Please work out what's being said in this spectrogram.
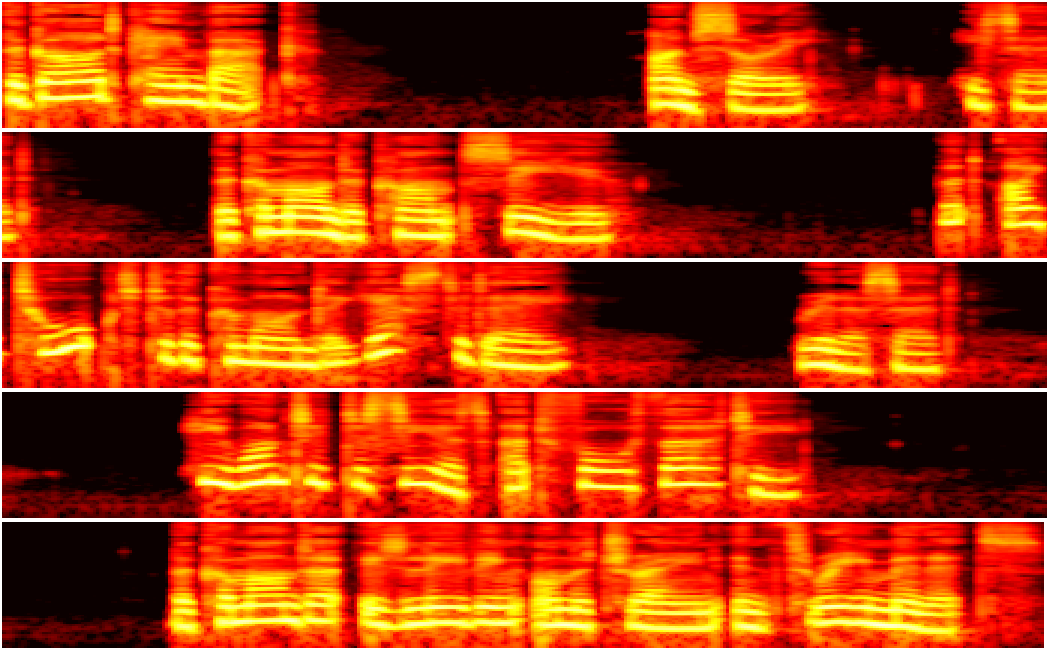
The guard came back. I'm sorry, he said. The commander can't see you. But I talked to the commander yesterday, Rilla said. He wanted to see us at 4.30. The commander is leaving on the train in three minutes,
